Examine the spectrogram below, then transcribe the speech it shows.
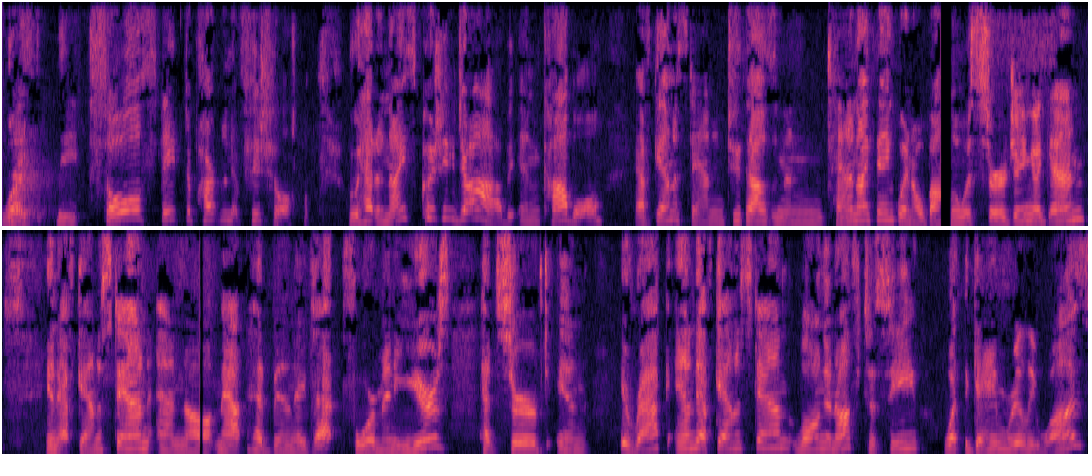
was right. the sole State Department official who had a nice cushy job in Kabul, Afghanistan in 2010, I think, when Obama was surging again in Afghanistan. And uh, Matt had been a vet for many years, had served in Iraq and Afghanistan long enough to see what the game really was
